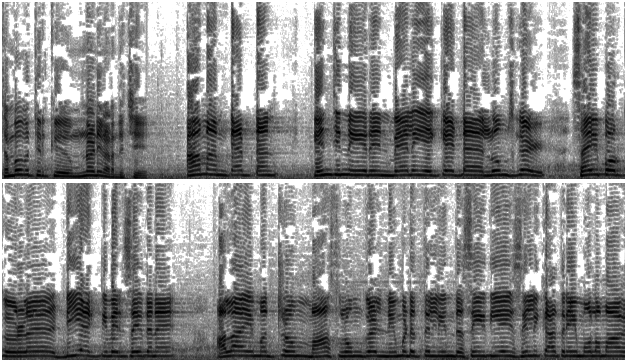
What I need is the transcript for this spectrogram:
சம்பவத்திற்கு முன்னாடி நடந்துச்சு. ஆமாம் கேப்டன் என்ஜினியரின் வேலையை கேட்ட லூம்ஸ்கள் சைபோர்க்குகளை டீஆக்டிவேட் செய்தன. அலாய் மற்றும் மாஸ்லூம்கள் நிமிடத்தில் இந்த செய்தியை சிலிக்காத்திரை மூலமாக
